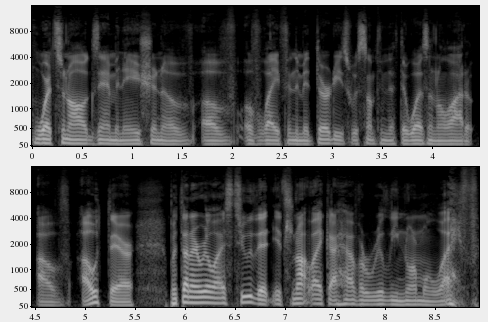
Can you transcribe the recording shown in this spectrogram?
warts and all examination of, of, of life in the mid 30s was something that there wasn't a lot of, of out there. But then I realized too that it's not like I have a really normal life.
